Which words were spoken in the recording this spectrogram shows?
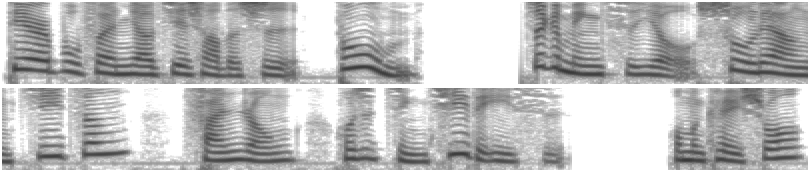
第二部分要介绍的是 “boom” 这个名词，有数量激增、繁荣或是景气的意思。我们可以说，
